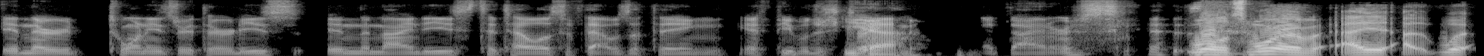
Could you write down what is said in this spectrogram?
in their 20s or 30s in the 90s to tell us if that was a thing. If people just drank Yeah. milk at diners. Well, it's more of I, I what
